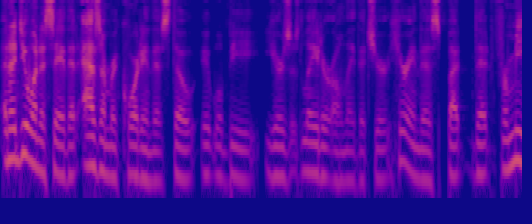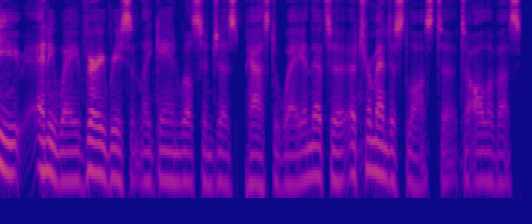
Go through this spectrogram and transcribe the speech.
And I do want to say that as I'm recording this, though it will be years later only that you're hearing this, but that for me, anyway, very recently, Gahan Wilson just passed away, and that's a, a tremendous loss to, to all of us.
